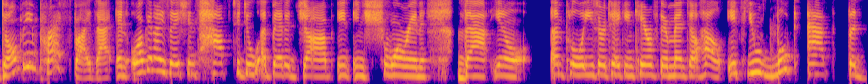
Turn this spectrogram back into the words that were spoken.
don't be impressed by that. And organizations have to do a better job in ensuring that you know employees are taking care of their mental health. If you look at the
